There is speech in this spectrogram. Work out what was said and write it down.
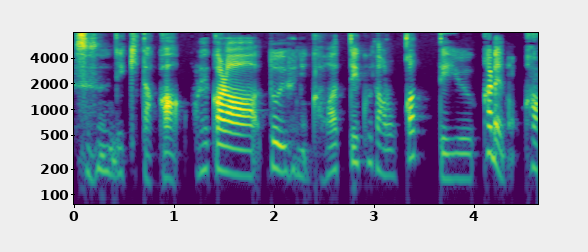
進んできたか、これからどういうふうに変わっていくだろうかっていう彼の考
